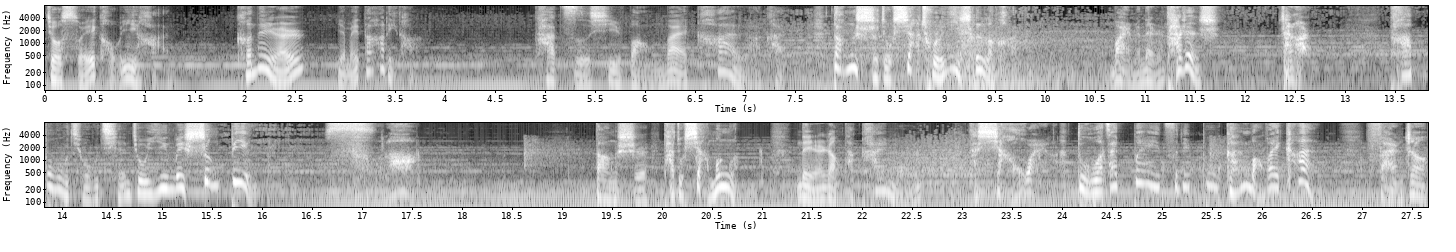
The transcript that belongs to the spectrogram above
就随口一喊。可那人也没搭理他。他仔细往外看了看。当时就吓出了一身冷汗。外面那人他认识，然而他不久前就因为生病死了。当时他就吓懵了，那人让他开门，他吓坏了，躲在被子里不敢往外看，反正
